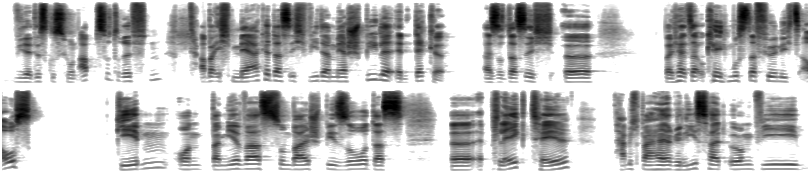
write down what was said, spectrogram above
wieder Diskussion abzudriften. Aber ich merke, dass ich wieder mehr Spiele entdecke. Also, dass ich äh, weil ich halt sage, okay, ich muss dafür nichts ausgeben. Und bei mir war es zum Beispiel so, dass äh, A Plague Tale habe ich bei Release halt irgendwie,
